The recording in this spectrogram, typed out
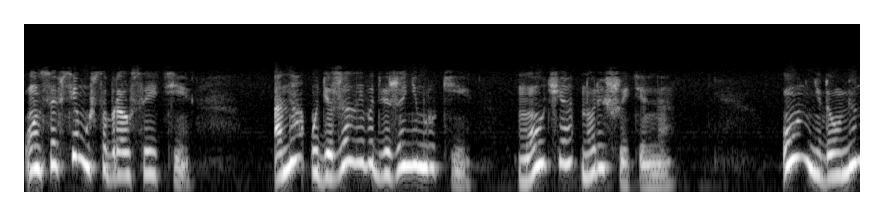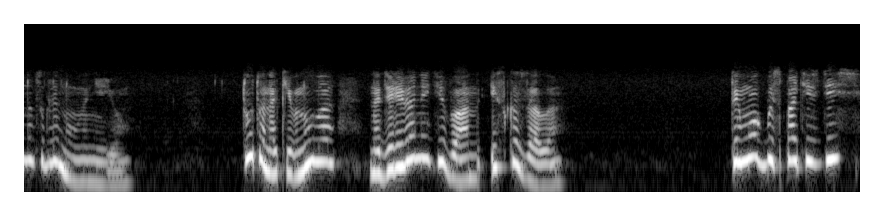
он совсем уж собрался идти, она удержала его движением руки, молча, но решительно. Он недоуменно взглянул на нее. Тут она кивнула на деревянный диван и сказала: "Ты мог бы спать и здесь?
